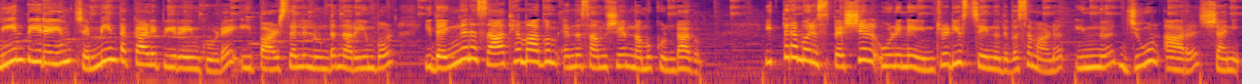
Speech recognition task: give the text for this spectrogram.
മീൻ പീരയും ചെമ്മീൻ തക്കാളി പീരയും കൂടെ ഈ പാഴ്സലിൽ ഉണ്ടെന്നറിയുമ്പോൾ ഇതെങ്ങനെ സാധ്യമാകും എന്ന സംശയം നമുക്കുണ്ടാകും. ഇത്തരമൊരു സ്പെഷ്യൽ ഊണിനെ ഇൻട്രൊഡ്യൂസ് ചെയ്യുന്ന ദിവസമാണ് ഇന്ന് ജൂൺ ആറ് ശനി.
